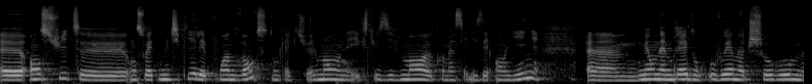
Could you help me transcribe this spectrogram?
Euh, ensuite, euh, on souhaite multiplier les points de vente. Donc actuellement, on est exclusivement euh, commercialisé en ligne, mais on aimerait donc ouvrir notre showroom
